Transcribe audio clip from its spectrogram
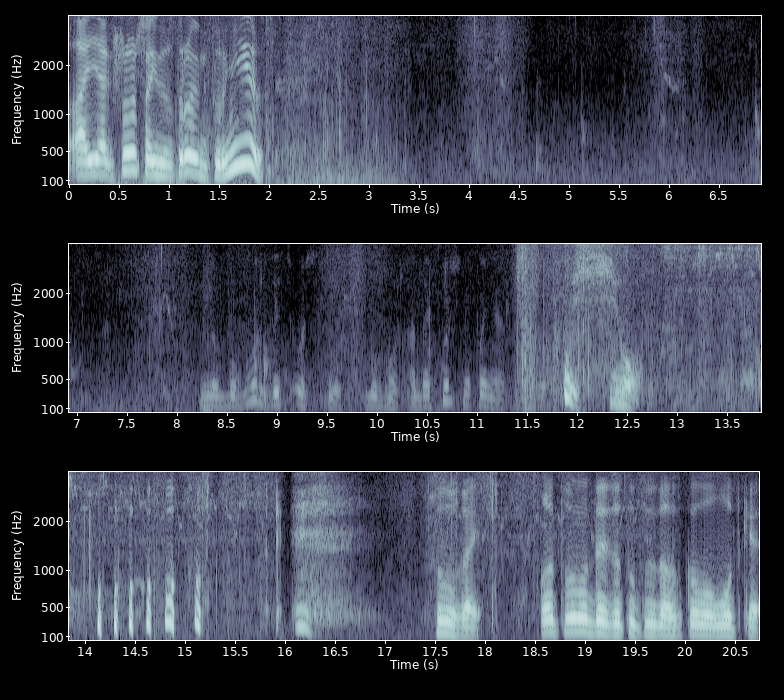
А якщо ще й устроїмо турнір, Ну, бугор десь ось тут. Бугор. А де хоч непонятно. усьо. Слухай, от воно десь отут у нас коло лодки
